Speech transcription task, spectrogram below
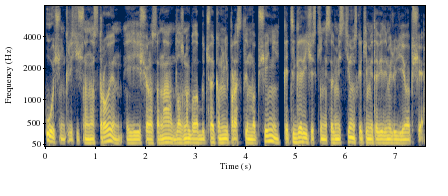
очень критично настроен. И еще раз, она должна была быть человеком непростым в общении, категорически несовместимым с какими-то видами людей вообще.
